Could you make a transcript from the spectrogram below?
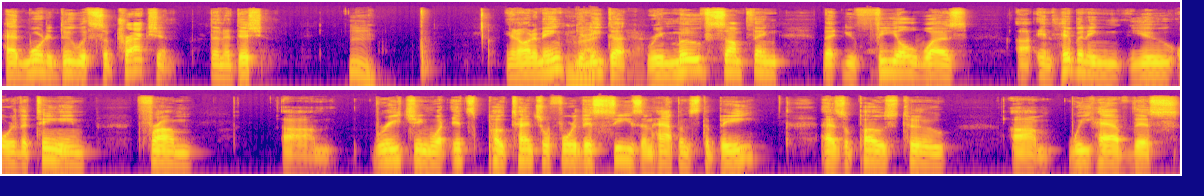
had more to do with subtraction than addition. Hmm. You know what I mean? Right. You need to remove something that you feel was uh, inhibiting you or the team from um, reaching what its potential for this season happens to be, as opposed to um, we have this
